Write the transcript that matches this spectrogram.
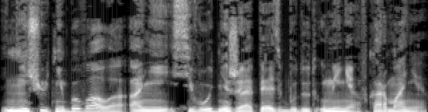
Ничуть не бывало, они сегодня же опять будут у меня в кармане.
